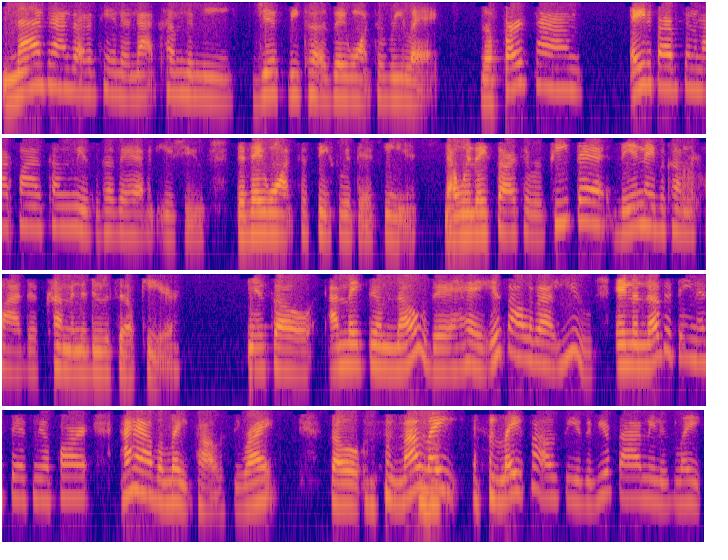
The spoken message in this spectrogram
nine times out of ten they're not coming to me just because they want to relax. The first time 85% of my clients come to me is because they have an issue that they want to fix with their skin. Now, when they start to repeat that, then they become the client that's coming to do the self-care. And so I make them know that, hey, it's all about you. And another thing that sets me apart, I have a late policy, right? So my mm-hmm. late late policy is if you're five minutes late,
